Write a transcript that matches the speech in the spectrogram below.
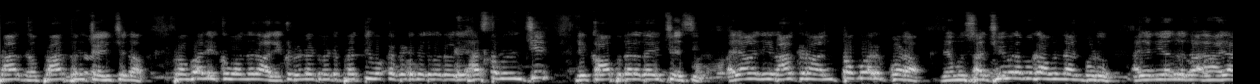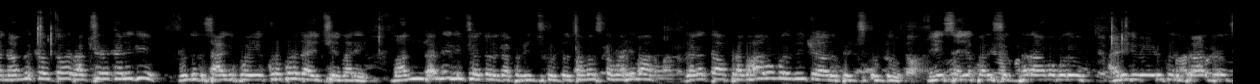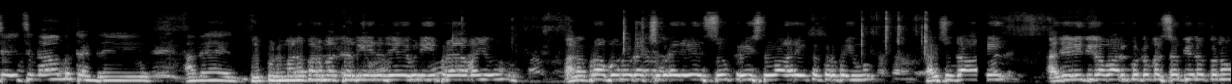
ప్రార్థన ప్రార్థన చేయించున్నాం ప్రభా నీకు వందనాలు. ఇక్కడ ఉన్నటువంటి ప్రతి ఒక్క బిడ్డ మీద కూడా నీ హస్తం నుంచి నీ కాపుదల దయచేసి అయా నీ రాకడ అంతం వరకు కూడా మేము సజీవులముగా ఉన్నప్పుడు అయ్యా నీ అందు ఆయా నమ్మకంతో రక్షణ కలిగి ముందుకు సాగిపోయే కృపను దయచే మరి అందరినీ నీ చేతులకు అప్పగించుకుంటూ సమస్త మహిమ ఘనత ప్రభావములు మీకే ఆరోపించుకుంటూ ఏసయ్య పరిశుద్ధ నామములు అడిగి వేడుకొని ప్రార్థన చేయించున్నాము తండ్రి. ఇప్పుడు మన పరమ తండ్రి అయిన దేవుని ప్రేమయు మన ప్రభును రక్షకుడైన యేసు క్రీస్తు వారి యొక్క కృపయు పరిశుద్ధాన్ని అదే రీతిగా వారి కుటుంబ సభ్యులకును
